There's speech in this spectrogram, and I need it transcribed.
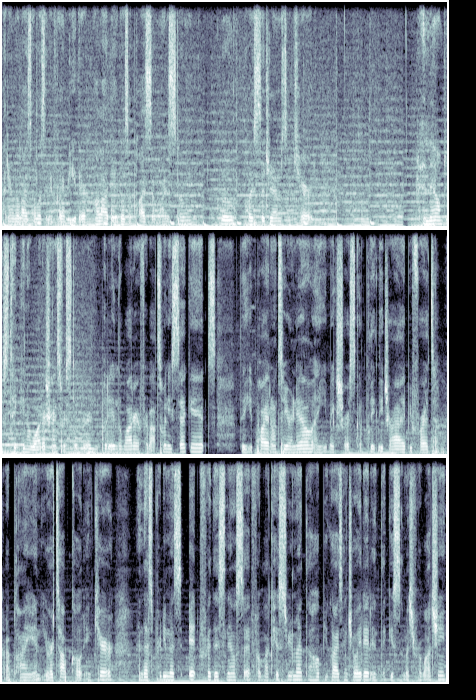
I didn't realize I wasn't in frame either. All I did was apply some rhinestone glue, place the gems, and cured. And now I'm just taking a water transfer sticker. You put it in the water for about 20 seconds. Then you apply it onto your nail and you make sure it's completely dry before applying your top coat and cure. And that's pretty much it for this nail set for Black History Month. I hope you guys enjoyed it and thank you so much for watching.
